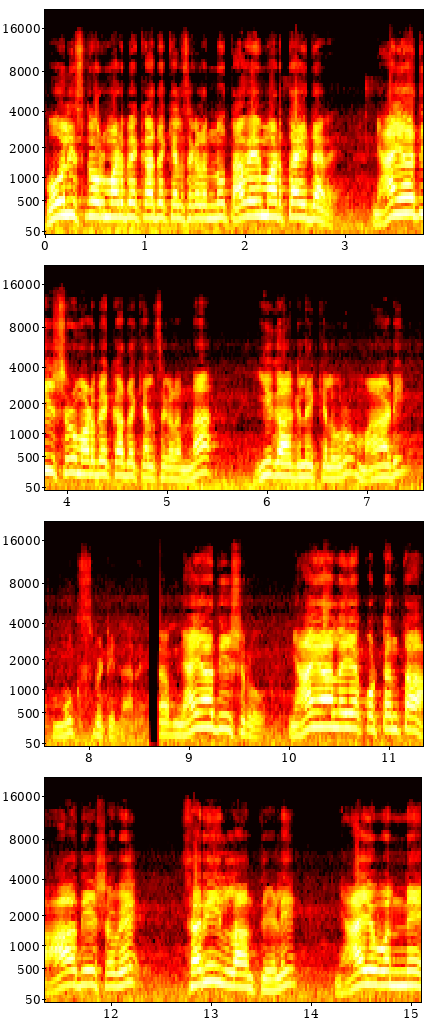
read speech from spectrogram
ಪೊಲೀಸ್ನವ್ರು ಮಾಡಬೇಕಾದ ಕೆಲಸಗಳನ್ನು ತಾವೇ ಮಾಡ್ತಾ ಇದ್ದಾರೆ. ನ್ಯಾಯಾಧೀಶರು ಮಾಡಬೇಕಾದ ಕೆಲಸಗಳನ್ನು ಈಗಾಗಲೇ ಕೆಲವರು ಮಾಡಿ ಮುಗಿಸ್ಬಿಟ್ಟಿದ್ದಾರೆ. ನ್ಯಾಯಾಧೀಶರು ನ್ಯಾಯಾಲಯ ಕೊಟ್ಟಂಥ ಆದೇಶವೇ ಸರಿ ಇಲ್ಲ ಅಂತೇಳಿ ನ್ಯಾಯವನ್ನೇ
